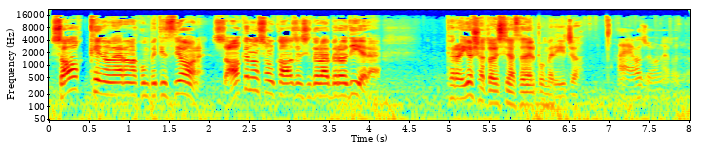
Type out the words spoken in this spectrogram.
so che non era una competizione, so che non sono cose che si dovrebbero dire, però io ho scelto la destinazione del pomeriggio. Eh, hai ragione, hai ragione.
